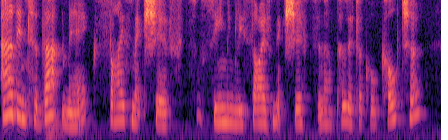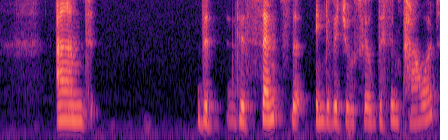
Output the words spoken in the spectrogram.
Add into that mix seismic shifts or seemingly seismic shifts in our political culture and the, the sense that individuals feel disempowered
